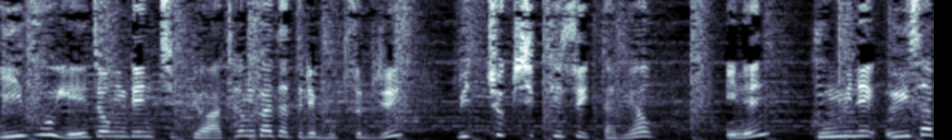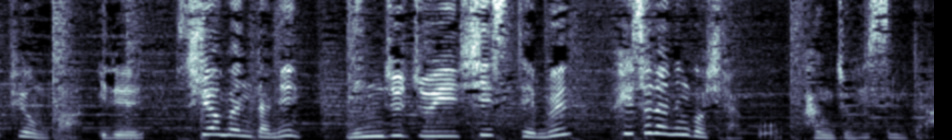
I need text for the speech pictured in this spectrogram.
이후 예정된 집회와 참가자들의 목소리를 위축시킬 수 있다며 이는 국민의 의사표현과 이를 수렴한다는 민주주의 시스템을 훼손하는 것이라고 강조했습니다.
